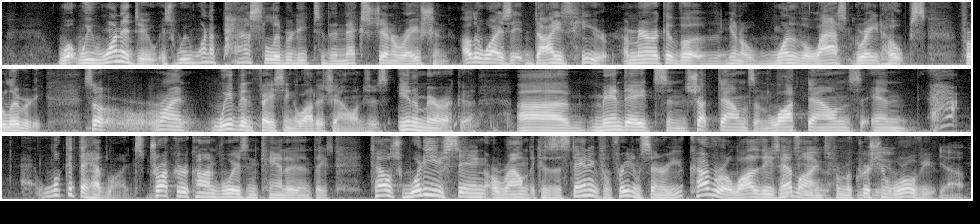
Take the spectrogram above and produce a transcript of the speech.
What we want to do is we want to pass liberty to the next generation. Otherwise, it dies here. America, the you know one of the last great hopes for liberty. So, Ryan, we've been facing a lot of challenges in America, uh, mandates and shutdowns and lockdowns, and ha- look at the headlines: trucker convoys in Canada and things. Tell us what are you seeing around? Because the Standing for Freedom Center, you cover a lot of these headlines from a Christian worldview. Yeah.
